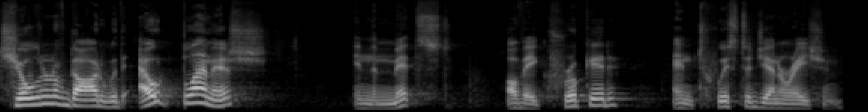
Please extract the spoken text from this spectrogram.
children of God without blemish in the midst of a crooked and twisted generation,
